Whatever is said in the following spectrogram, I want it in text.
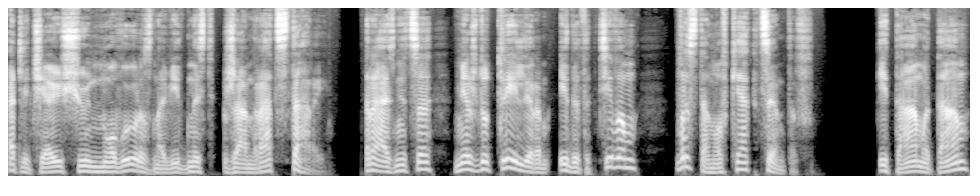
отличающую новую разновидность жанра от старой. Разница между триллером и детективом в расстановке акцентов. И там, и там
